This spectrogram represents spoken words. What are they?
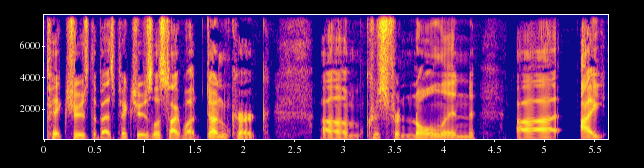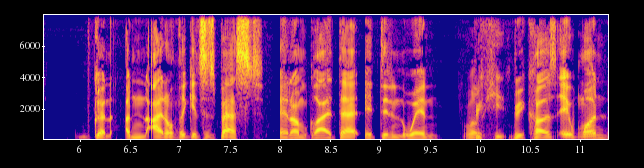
pictures, the best pictures. Let's talk about Dunkirk. Um, Christopher Nolan. Uh, I gonna, I don't think it's his best, and I'm glad that it didn't win. Well, Be- he- because it won,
